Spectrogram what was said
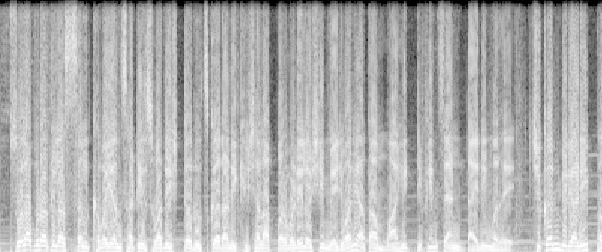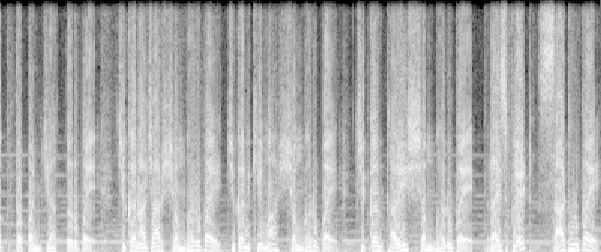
सोलापुरातील अस्सल खवय्यांसाठी स्वादिष्ट रुचकर आणि खिशाला परवडेल अशी मेजवानी आता माही टिफिन्स अँड डायनिंगमध्ये चिकन बिर्याणी फक्त पंच्याहत्तर रुपये. चिकन आचार शंभर रुपये. चिकन किमा शंभर रुपये. चिकन थाळी शंभर रुपये. राईस प्लेट साठ रुपये.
